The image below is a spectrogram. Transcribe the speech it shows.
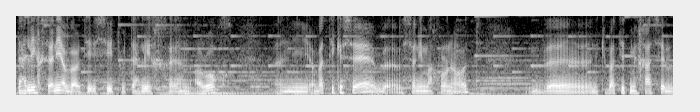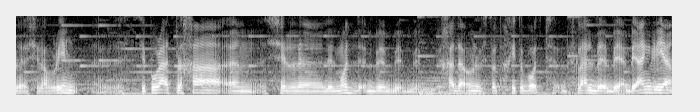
שתהליך שאני עברתי אישית הוא תהליך ארוך. אני עבדתי קשה בשנים האחרונות. ואני קיבלתי תמיכה של, של ההורים. סיפור ההצלחה של ללמוד באחד האוניברסיטאות הכי טובות בכלל באנגליה,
